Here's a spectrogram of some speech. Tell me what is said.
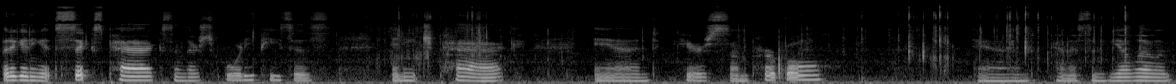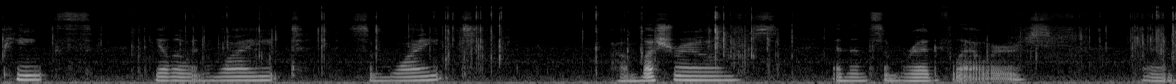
but again, you get six packs and there's 40 pieces in each pack. And here's some purple and kind of some yellow and pinks, yellow and white, some white, uh, mushrooms, and then some red flowers. And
